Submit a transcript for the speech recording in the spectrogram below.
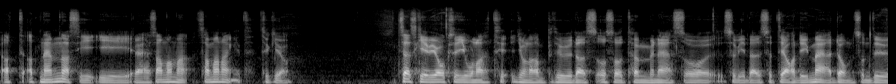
att, att nämnas i, i det här sammanhang, sammanhanget, tycker jag. Sen skrev jag också Jonathan, Jonathan Pudas och så Tömmernes och så vidare, så jag hade ju med dem som du...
